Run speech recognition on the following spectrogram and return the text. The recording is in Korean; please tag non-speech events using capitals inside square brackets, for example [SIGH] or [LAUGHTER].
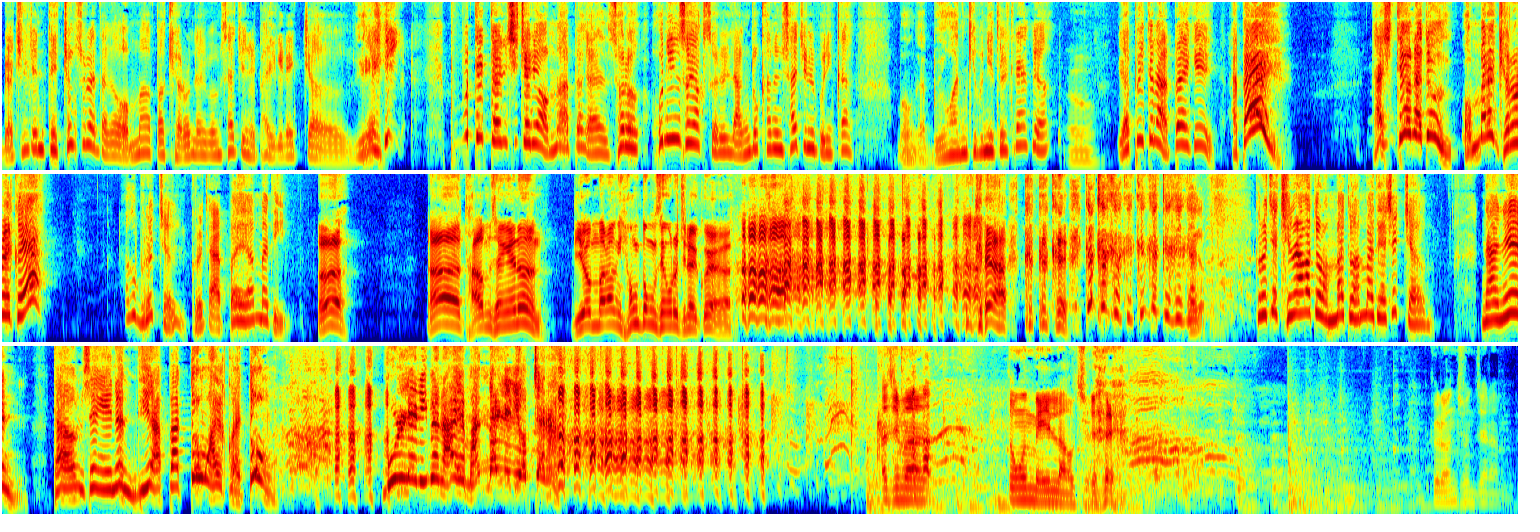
며칠 전 대청소를 하다가 엄마 아빠 결혼 앨범 사진을 발견했죠. 예. 풋풋했던 시절에 엄마 아빠가 서로 혼인 서약서를 낭독하는 사진을 보니까 뭔가 묘한 기분이 들더라고요. 어. 옆에 있던 아빠에게 아빠 다시 태어나도 엄마랑 결혼할 거야? 하고 물었죠. 그러자 아빠의 한마디. 어, 나 다음 생에는 네 엄마랑 형 동생으로 지낼 거야. [LAUGHS] 그야 크크크 크크크크크크크. 그러자 지나가던 엄마도 한마디 하셨죠. 나는 다음 생에는 네 아빠 똥 할 거야 똥. [LAUGHS] 물 내리면 아예 만날 일이 없잖아. [LAUGHS] 하지만 똥은 매일 나오죠. 그런 존재랍니다.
